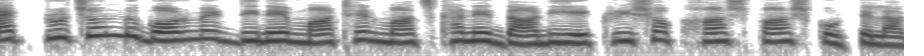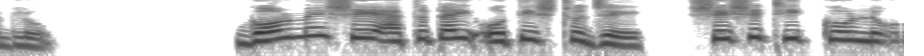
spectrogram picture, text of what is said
এক প্রচণ্ড গরমের দিনে মাঠের মাঝখানে দাঁড়িয়ে কৃষক হাঁস ফাঁস করতে লাগল। গরমে সে এতটাই অতিষ্ঠ যে শেষে ঠিক করল,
